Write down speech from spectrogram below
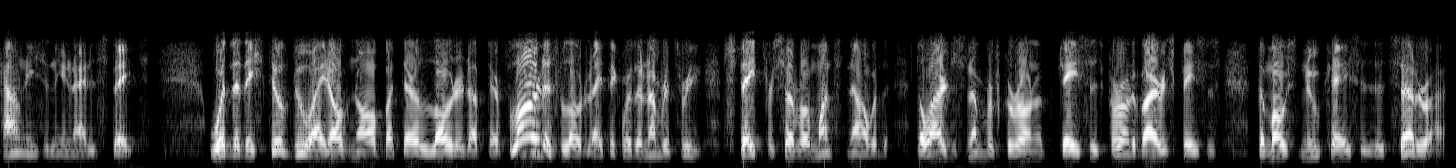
counties in the United States. Whether they still do, I don't know, but they're loaded up there. Florida's loaded. I think we're the number three state for several months now with the largest number of corona cases, coronavirus cases, the most new cases, etc.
